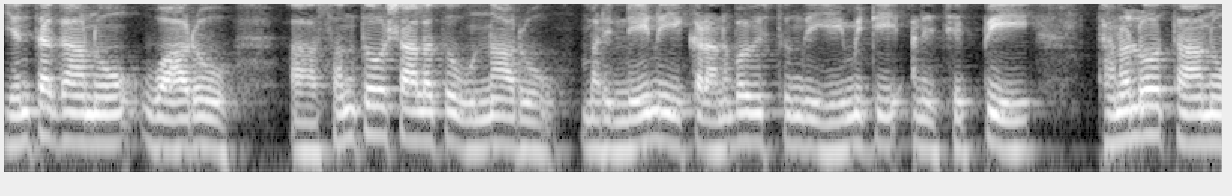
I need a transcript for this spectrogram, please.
ఎంతగానో వారు సంతోషాలతో ఉన్నారు. మరి నేను ఇక్కడ అనుభవిస్తుంది ఏమిటి అని చెప్పి తనలో తాను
